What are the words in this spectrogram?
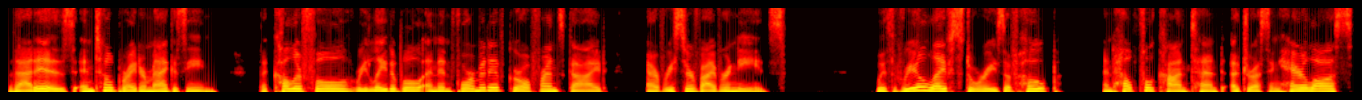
That is, until Brighter Magazine, the colorful, relatable, and informative girlfriend's guide every survivor needs. With real life stories of hope and helpful content addressing hair loss,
